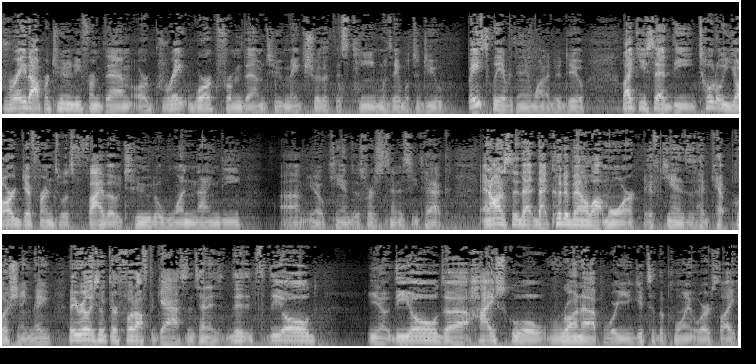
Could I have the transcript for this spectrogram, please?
great opportunity from them or great work from them to make sure that this team was able to do basically everything they wanted to do. Like you said, the total yard difference was 502 to 190. Um, you know, Kansas versus Tennessee Tech. And honestly, that, that could have been a lot more if Kansas had kept pushing. They, they really took their foot off the gas in Tennessee. It's the old, you know, the old, uh, high school run up where you get to the point where it's like,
